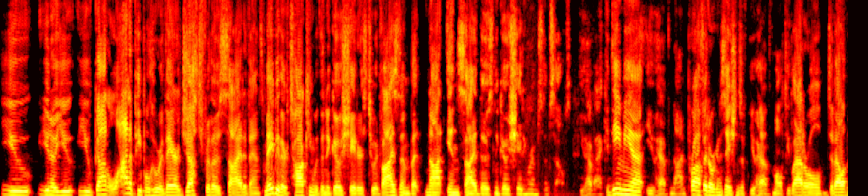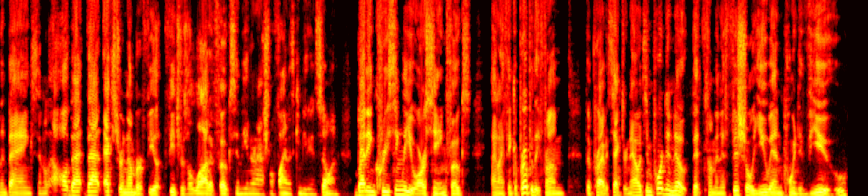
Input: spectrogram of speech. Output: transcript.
you you know you you've got a lot of people who are there just for those side events maybe they're talking with the negotiators to advise them but not inside those negotiating rooms themselves you have academia you have nonprofit organizations you have multilateral development banks and all that that extra number fe- features a lot of folks in the international finance community and so on but increasingly you are seeing folks and i think appropriately from the private sector. Now, it's important to note that from an official UN point of view,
